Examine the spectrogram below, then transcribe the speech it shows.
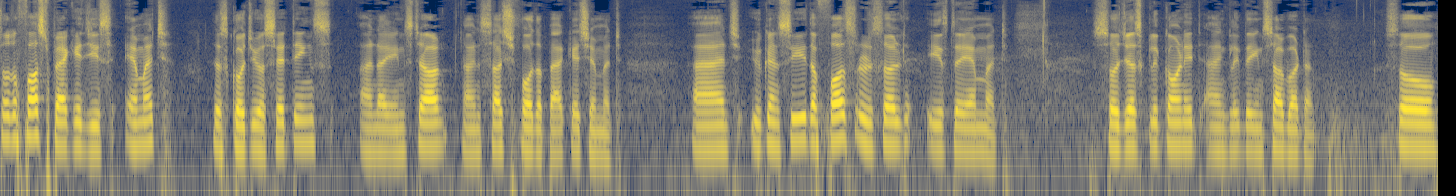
So the first package is Emmet. Just go to your settings and I install and search for the package Emmet. And you can see the first result is the Emmet. So just click on it and click the install button. So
